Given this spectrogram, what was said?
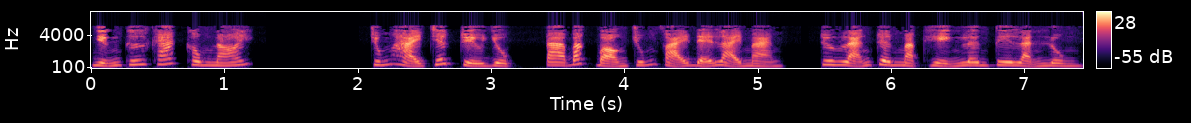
Những thứ khác không nói. Chúng hại chết triệu dục, ta bắt bọn chúng phải để lại mạng, trương lãng trên mặt hiện lên tia lạnh lùng,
